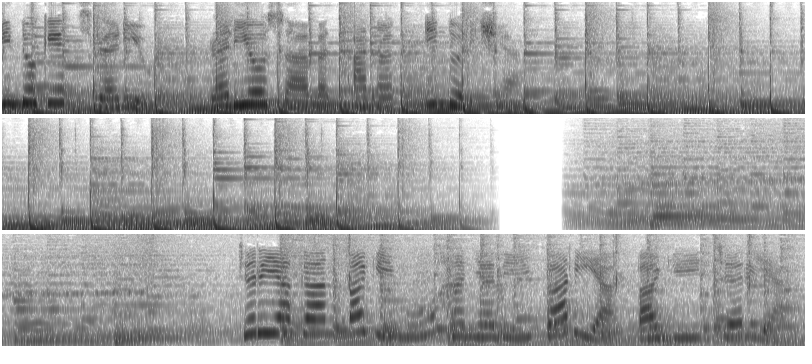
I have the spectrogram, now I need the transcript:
Indokids Radio Radio Sahabat Anak Indonesia Ceriakan pagimu hanya di Varia Pagi Ceria.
